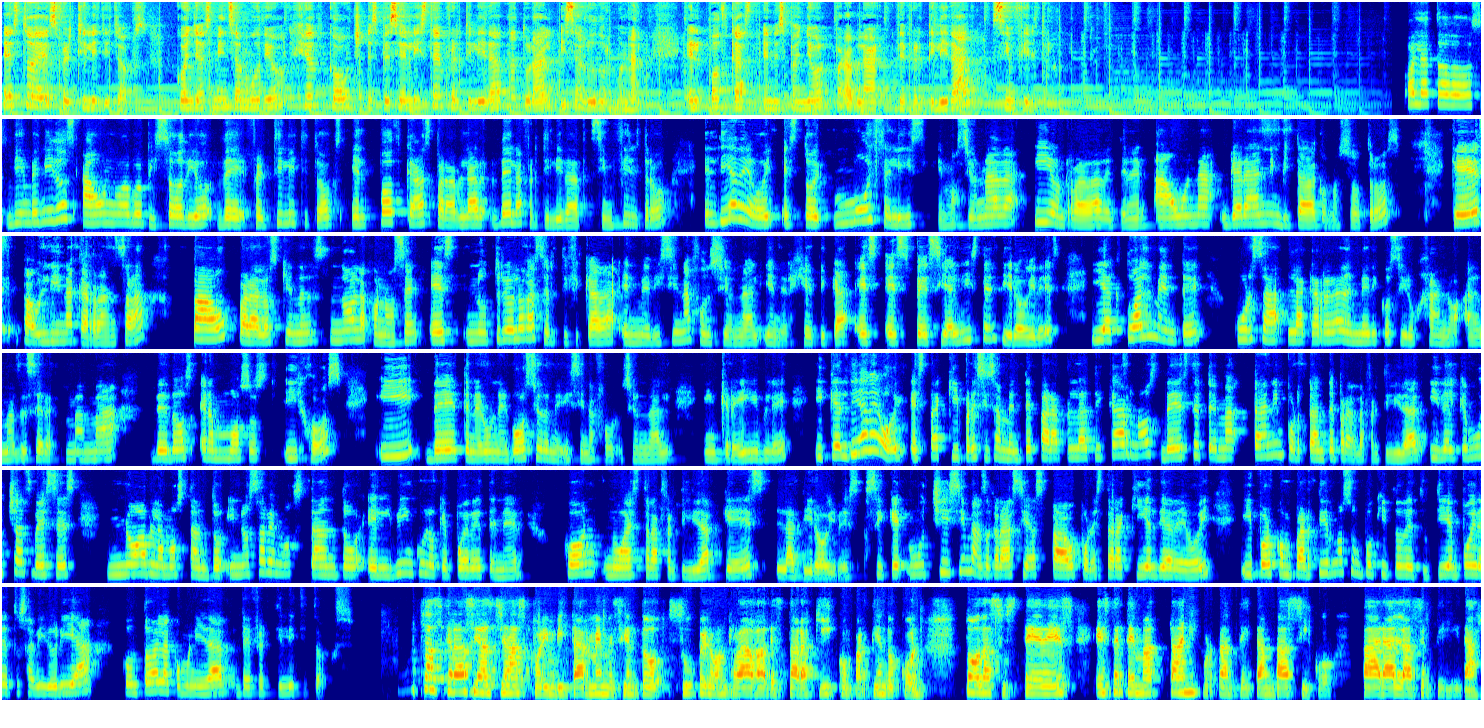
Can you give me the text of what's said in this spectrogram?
Esto es Fertility Talks con Yasmín Zamudio, Health Coach especialista en fertilidad natural y salud hormonal, el podcast en español para hablar de fertilidad sin filtro. Hola a todos, bienvenidos a un nuevo episodio de Fertility Talks, el podcast para hablar de la fertilidad sin filtro. El día de hoy estoy muy feliz, emocionada y honrada de tener a una gran invitada con nosotros que es Paulina Carranza. Pau, para los quienes no la conocen, es nutrióloga certificada en medicina funcional y energética, es especialista en tiroides y actualmente cursa la carrera de médico cirujano, además de ser mamá de dos hermosos hijos y de tener un negocio de medicina funcional increíble y que el día de hoy está aquí precisamente para platicarnos de este tema tan importante para la fertilidad y del que muchas veces no hablamos tanto y no sabemos tanto el vínculo que puede tener con nuestra fertilidad, que es la tiroides. Así que muchísimas gracias, Pau, por estar aquí el día de hoy y por compartirnos un poquito de tu tiempo y de tu sabiduría con toda la comunidad de Fertility Talks. Muchas gracias, Jazz, por invitarme. Me siento súper honrada de estar aquí compartiendo con todas ustedes este tema tan importante y tan básico para la fertilidad.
